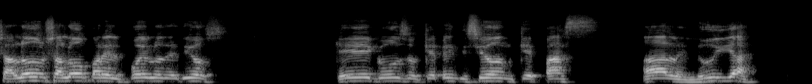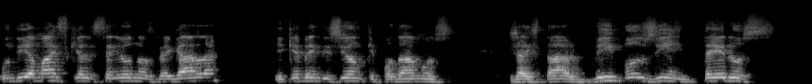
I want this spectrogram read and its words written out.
Shalom, shalom para el pueblo de Dios. Qué gozo, qué bendición, qué paz. Aleluya. Un día más que el Señor nos regala y qué bendición que podamos ya estar vivos y enteros.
